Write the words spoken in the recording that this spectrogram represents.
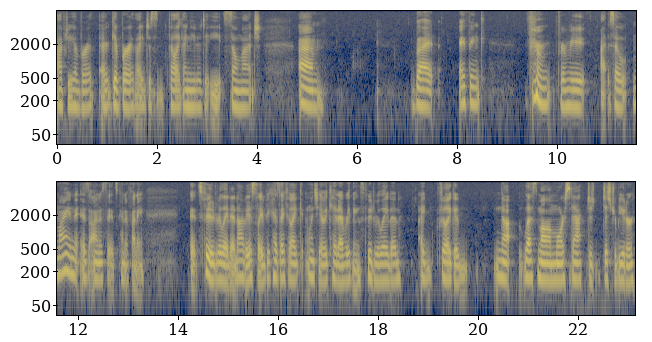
after you have birth or give birth. I just felt like I needed to eat so much. Um, but I think for for me, I, so mine is honestly it's kind of funny it's food related, obviously, because I feel like once you have a kid, everything's food related. I feel like a not less mom, more snack di- distributor.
